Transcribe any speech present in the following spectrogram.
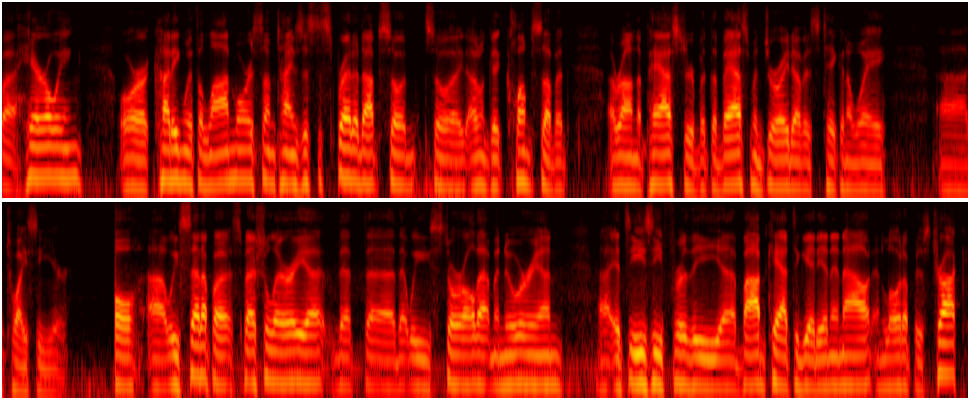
uh, harrowing or cutting with a lawnmower sometimes just to spread it up so, so I don't get clumps of it around the pasture, but the vast majority of it's taken away uh, twice a year. So, uh, we set up a special area that, uh, that we store all that manure in. Uh, it's easy for the uh, bobcat to get in and out and load up his truck.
